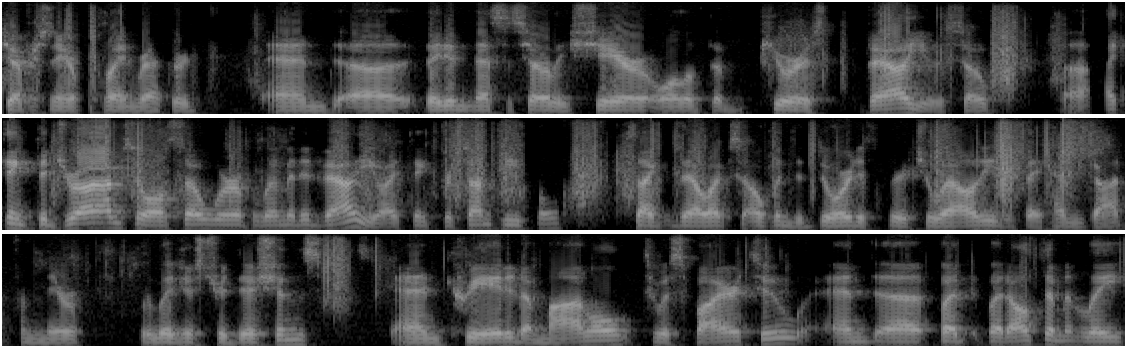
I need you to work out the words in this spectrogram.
Jefferson Airplane record, and uh, they didn't necessarily share all of the purest values. So. Uh, I think the drugs also were of limited value. I think for some people, psychedelics opened the door to spirituality that they hadn't gotten from their religious traditions and created a model to aspire to. And uh, but but ultimately,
